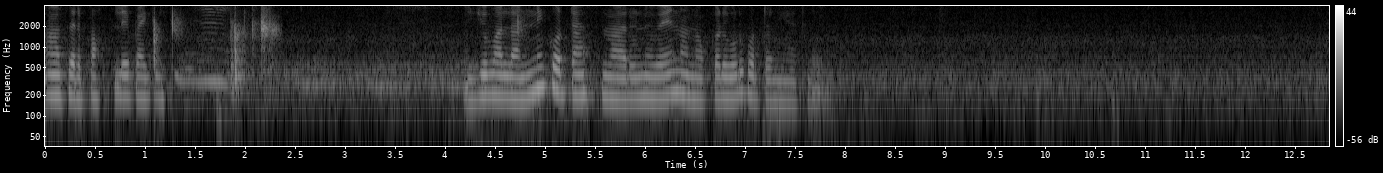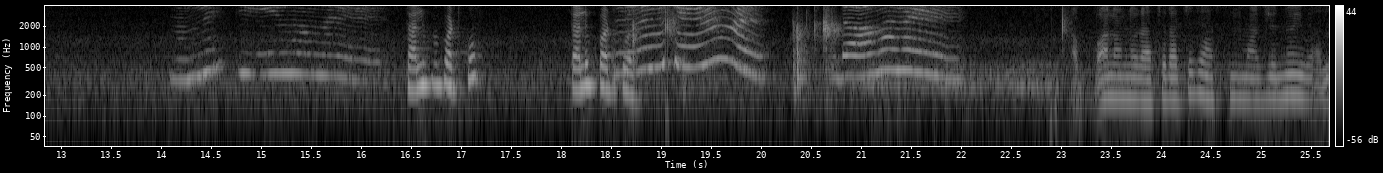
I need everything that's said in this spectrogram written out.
ఆ, సరేపా లే పైకి నిజం వాళ్ళు అన్నీ కొట్టేస్తున్నారు. నువ్వే నన్ను ఒక్కడు కూడా కొట్టనియట్లేదు. తలుపు పట్టుకో. తలుపు పట్టుకో. అబ్బా నన్ను రచ్చ రచ్చ చేస్తుంది మా జున్ను ఇవాళ.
